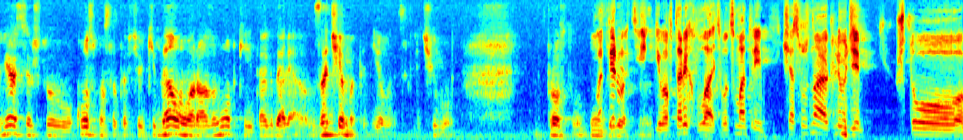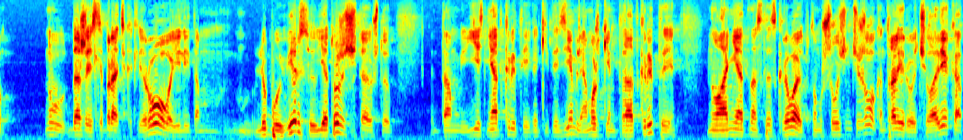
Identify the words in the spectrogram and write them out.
версия, что космос это все кидалово, разводки и так далее. Зачем это делается? Для чего? Просто Во-первых, деньги, во-вторых, власть. Вот смотри, сейчас узнают люди, что ну, даже если брать Котлерова или там любую версию, я тоже считаю, что там есть неоткрытые какие-то земли, а может кем-то открытые, но они от нас это скрывают, потому что очень тяжело контролировать человека,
